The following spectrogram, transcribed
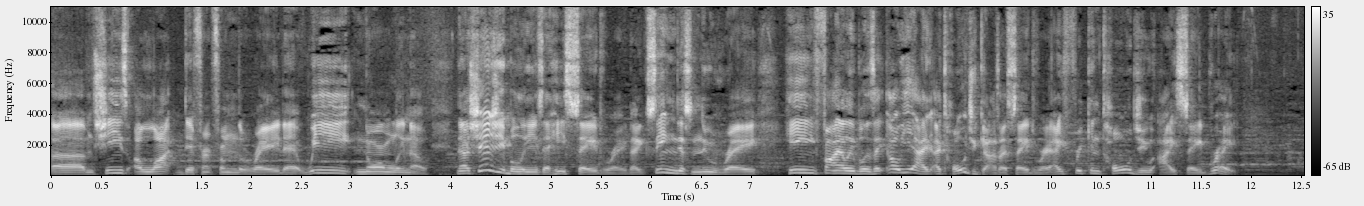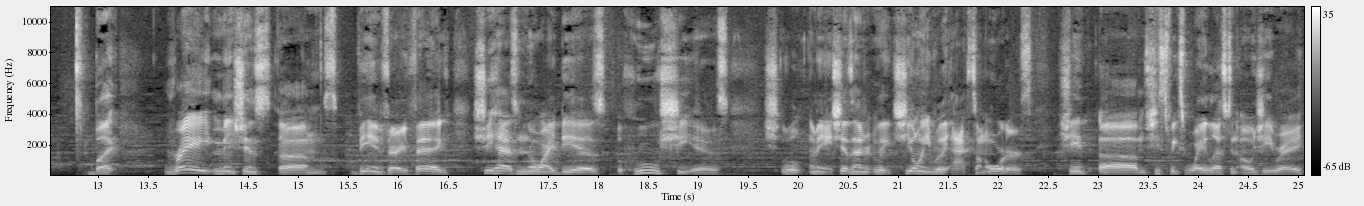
um, she's a lot different from the Rei that we normally know. Now Shinji believes that he saved Rei. Like seeing this new Rei, he finally believes like, oh yeah, I, I told you guys I saved Rei. I freaking told you I saved Rei. But Rei mentions um, being very vague. She has no ideas who she is she, well, I mean, she doesn't really. She only really acts on orders. She um, she speaks way less than OG Rei.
